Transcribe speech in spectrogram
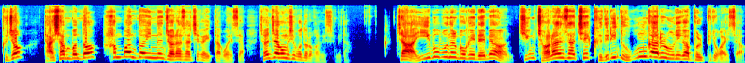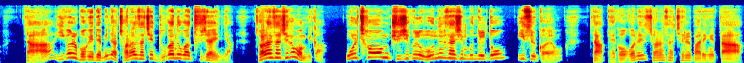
그죠? 다시 한 번 더 한 번 더 있는 전환사채가 있다고 했어요. 전자공시 보도록 하겠습니다. 자, 이 부분을 보게 되면 지금 전환사채 그들이 누군가를 우리가 볼 필요가 있어요. 자, 이걸 보게 되면요. 전환사채 누가 누가 투자했냐? 전환사채가 뭡니까? 오늘 처음 주식을 오늘 사신 분들도 있을 거예요. 자, 100억 원에서 전환사채를 발행했다.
